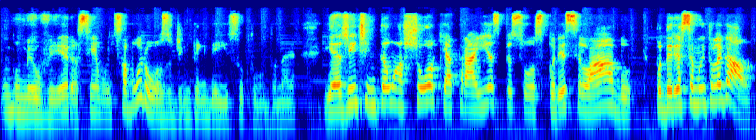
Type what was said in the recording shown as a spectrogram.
no meu ver, assim, é muito saboroso de entender isso tudo, né? E a gente então achou que atrair as pessoas por esse lado poderia ser muito legal.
